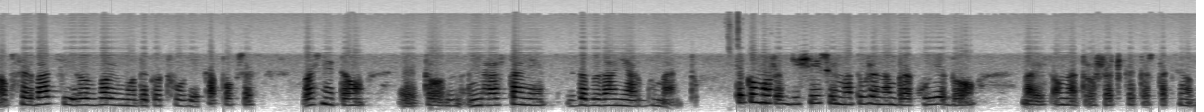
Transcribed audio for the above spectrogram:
obserwacji rozwoju młodego człowieka poprzez właśnie to, y, to narastanie zdobywania argumentów. Tego może w dzisiejszej maturze nam brakuje, bo no jest ona troszeczkę też takim od-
